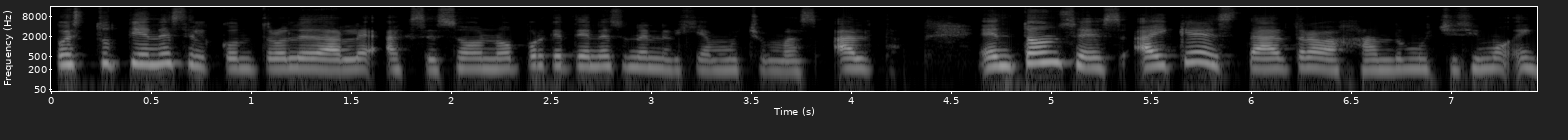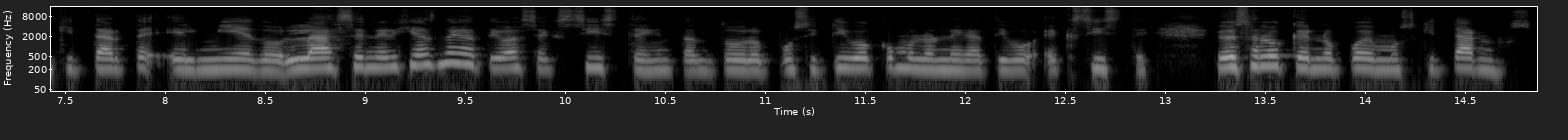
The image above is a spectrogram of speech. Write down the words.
pues tú tienes el control de darle acceso o no, porque tienes una energía muy mucho más alta. Entonces, hay que estar trabajando muchísimo en quitarte el miedo. Las energías negativas existen, tanto lo positivo como lo negativo existe. Eso es algo que no podemos quitarnos.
